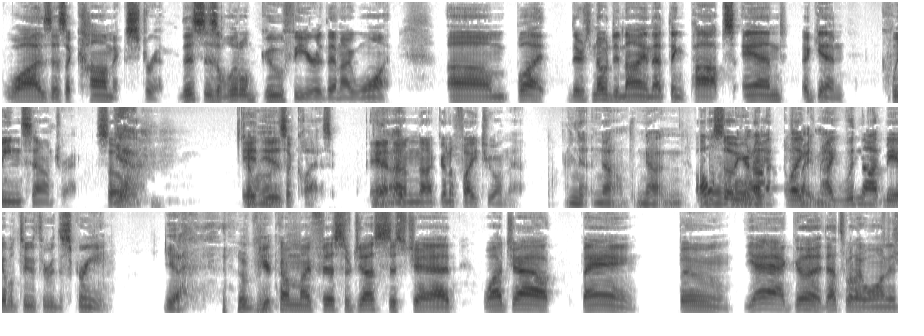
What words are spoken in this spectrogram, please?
was as a comic strip. This is a little goofier than I want. Um, but there's no denying that thing pops. And again, Queen soundtrack. So yeah. it Come is a classic. Yeah, And I- I'm not going to fight you on that. No, no, not. Also, you're I not like. I would not be able to through the screen. yeah. Here come my fists of justice, Chad. Watch out. Bang. Boom. Yeah, good. That's what I wanted.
